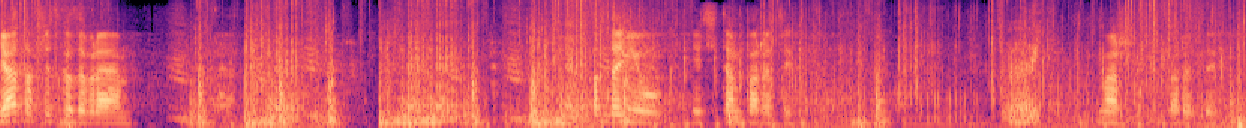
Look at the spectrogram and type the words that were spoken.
Ja to wszystko zabrałem. Oddaj mi łuk. Ja ci tam parę tych. Masz parę tych.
